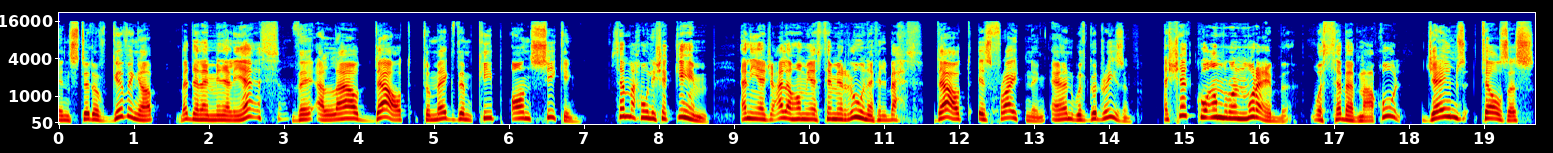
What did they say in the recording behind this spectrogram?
Instead of giving up, بدلا من الياس they allowed doubt to make them keep on seeking. سمحوا لشكهم أن يجعلهم يستمرون في البحث Doubt is frightening and with good reason. الشك أمر مرعب والسبب معقول James tells us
